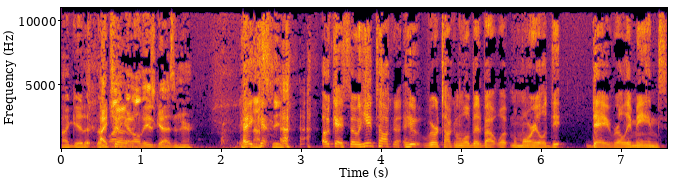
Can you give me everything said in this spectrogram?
I get it. That's I why I cho- got all these guys in here. Hey, Not can- Steve. okay, so he talking. We were talking a little bit about what Memorial D- Day really means.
